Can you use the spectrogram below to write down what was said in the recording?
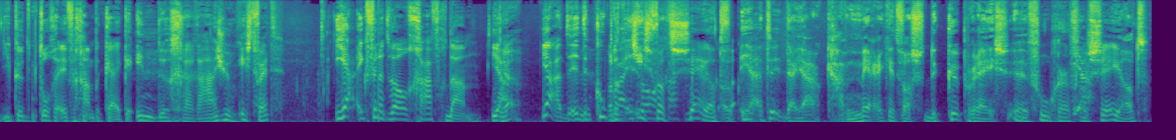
je kunt hem toch even gaan bekijken in de garage. Is het vet? Ja, ik vind het wel gaaf gedaan. Ja, Ja? de, de Cupra is, is wel wat Seat. Ja, het, nou ja, qua merk. Het was de Cup Race eh, vroeger van. Seat.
